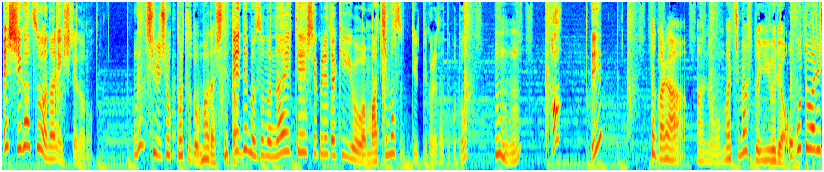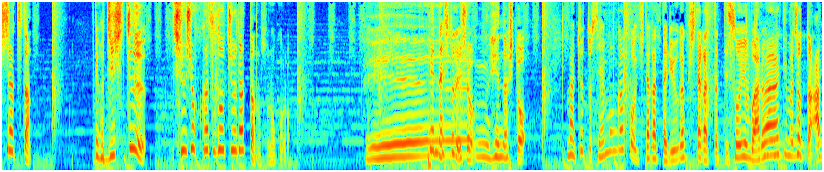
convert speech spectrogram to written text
え4月は何してたの？ん？就職活動まだしてた？えでもその内定してくれた企業は待ちますって言ってくれたってこと？うんうん。は？え？だからあの待ちますというよりはお断りしちゃってたの。だから実質就職活動中だったのその頃。へえ変な人でしょ？うん変な人まあちょっと専門学校行きたかった留学したかったってそういう悪あがきもちょっとあっ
